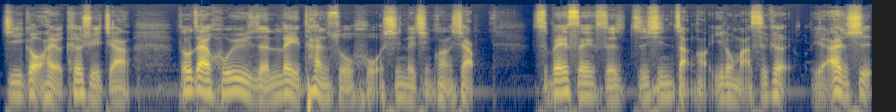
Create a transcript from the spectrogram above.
机构还有科学家都在呼吁人类探索火星的情况下，SpaceX 的执行长哈伊隆马斯克也暗示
